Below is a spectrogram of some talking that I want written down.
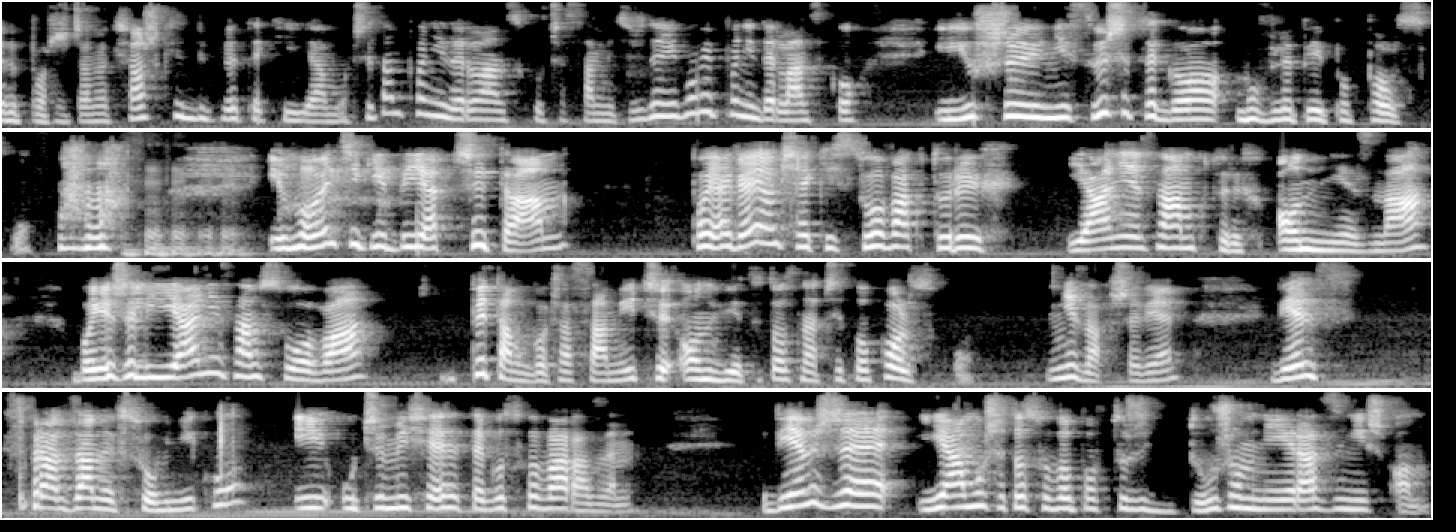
wypożyczamy książki z biblioteki, ja mu czytam po niderlandzku, czasami coś do niego mówię po niderlandzku i już nie słyszę tego, mów lepiej po polsku. I w momencie, kiedy ja czytam, pojawiają się jakieś słowa, których ja nie znam, których on nie zna, bo jeżeli ja nie znam słowa, pytam go czasami, czy on wie, co to znaczy po polsku. Nie zawsze wie, więc sprawdzamy w słowniku i uczymy się tego słowa razem. Wiem, że ja muszę to słowo powtórzyć dużo mniej razy niż on.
